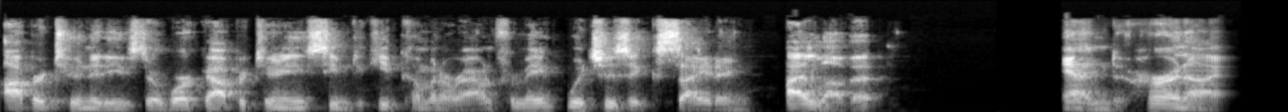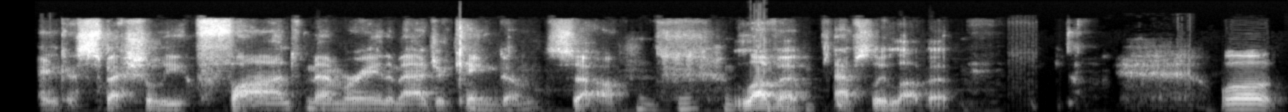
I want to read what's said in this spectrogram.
opportunities, their work opportunities, seem to keep coming around for me, which is exciting. I love it. And her and I, especially fond memory in the Magic Kingdom. So love it, absolutely love it. Well,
